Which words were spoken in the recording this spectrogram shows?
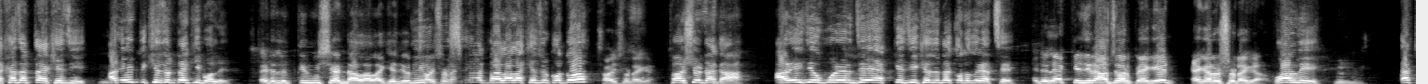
এক হাজার টাকা কেজি। আর এই খেজুরটা কি বলে? এটা হলো তিউনিশিয়ার ডালালা খেজুর ছয়শো টাকা। দালালা খেজুর কত? ছয়শো টাকা। ছয়শো টাকা। আর এই যে উপরের যে এক কেজি খেজুরটা কত করে যাচ্ছে? এটা হলো এক কেজির আজোয়ার প্যাকেট এগারোশো টাকা। ওয়ানলি হুম। এত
